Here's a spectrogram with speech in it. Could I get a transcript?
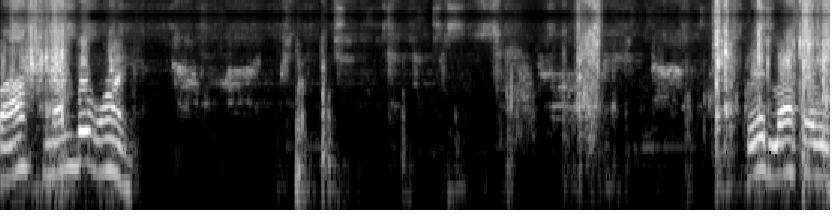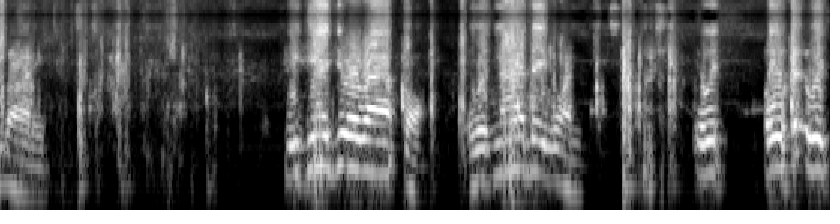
Box number one. Good luck, everybody. We did do a raffle. It was not a big one. It was oh, it was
